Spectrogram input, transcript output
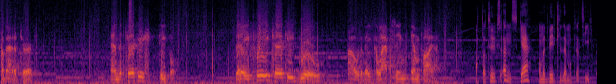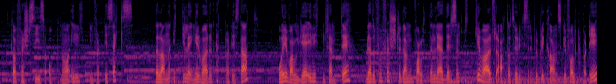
of Ataturk and the Turkish people that a free Turkey grew out of a collapsing empire. Atatürks ønske om et virkelig demokrati kan først sies å oppnå i 1946, da landet ikke lenger var en ettpartistat, og i valget i 1950 ble det for første gang valgt en leder som ikke var fra Ataturks republikanske folkeparti,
